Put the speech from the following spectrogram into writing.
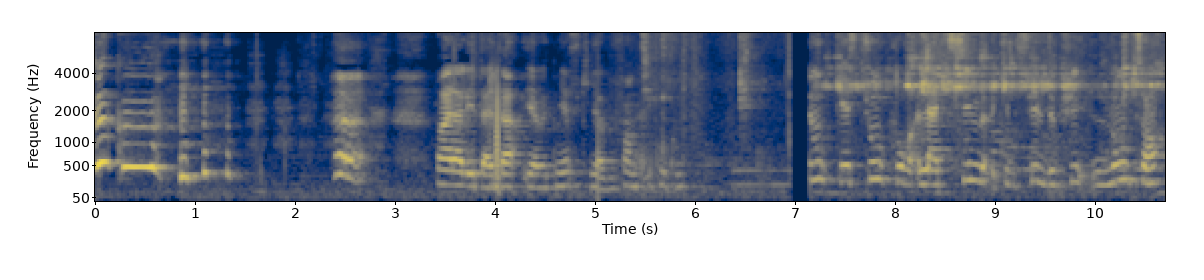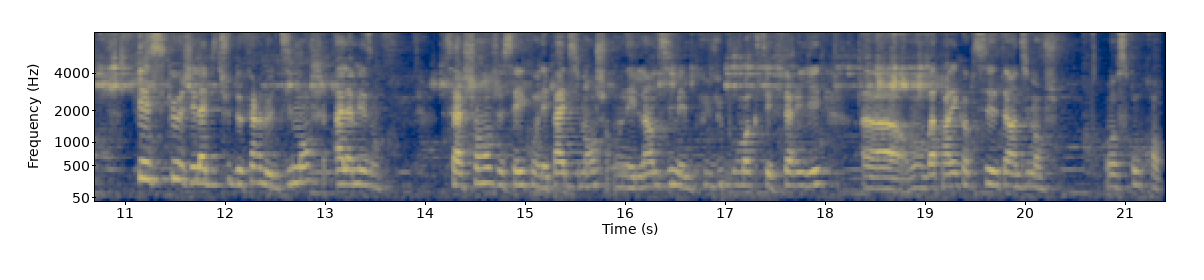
Coucou Voilà les tatas. Il y a votre nièce qui va vous faire un petit coucou. Donc, question pour la team qui me suivent depuis longtemps. Qu'est-ce que j'ai l'habitude de faire le dimanche à la maison? Sachant, je sais qu'on n'est pas dimanche, on est lundi, mais plus vu pour moi que c'est férié, euh, on va parler comme si c'était un dimanche. On se comprend.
